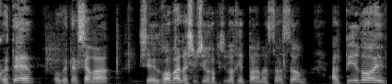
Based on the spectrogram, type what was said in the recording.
כותב, הוא כותב שמה, שרוב האנשים שמחפשים אחרי פרנסוסום, על פי רוי,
